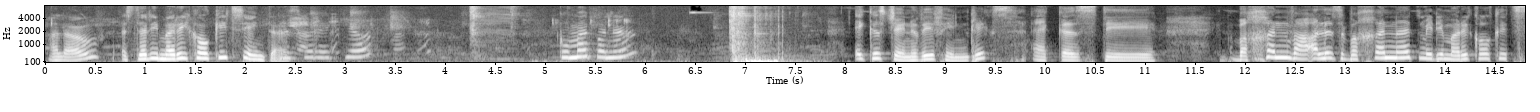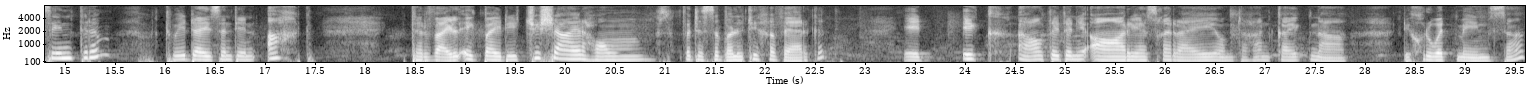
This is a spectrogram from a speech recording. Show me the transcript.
Hallo, is dit die Miracle Kids Center? Dis korrek, ja. Kom maar binne. Ek is Genevieve Hendricks. Ek is die begin waar alles begin het met die Miracle Kids Sentrum 2008 terwyl ek by die Cheshire Homes for Disability gewerk het. Het ek altyd in die areas gery om te gaan kyk na die groot mense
